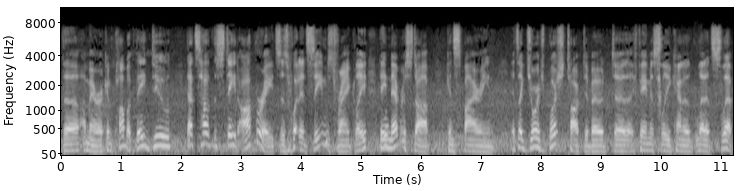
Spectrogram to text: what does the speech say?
the American public. They do. That's how the state operates, is what it seems. Frankly, they never stop conspiring. It's like George Bush talked about, uh, famously, kind of let it slip.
